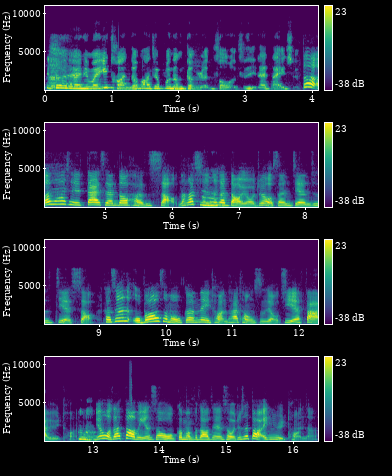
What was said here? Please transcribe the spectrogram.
对，你们一团的话就不能等人走了，自己在待着。对，而且他其实待时间都很少，然后其实那个导游就有身兼就是介绍，嗯、可是我不知道为什么我跟那团他同时有接法语团，嗯、因为我在报名的时候我根本不知道这件事，我就是报英语团呢、啊。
